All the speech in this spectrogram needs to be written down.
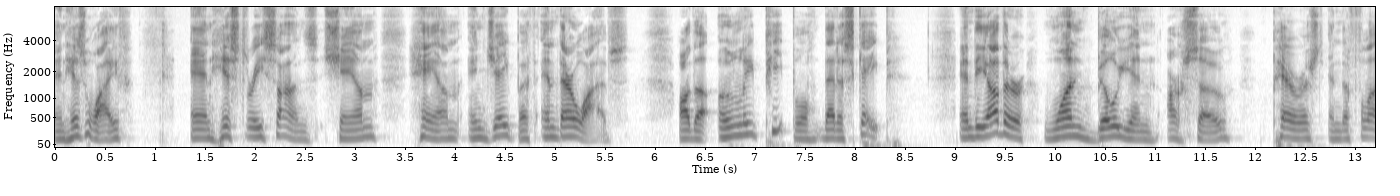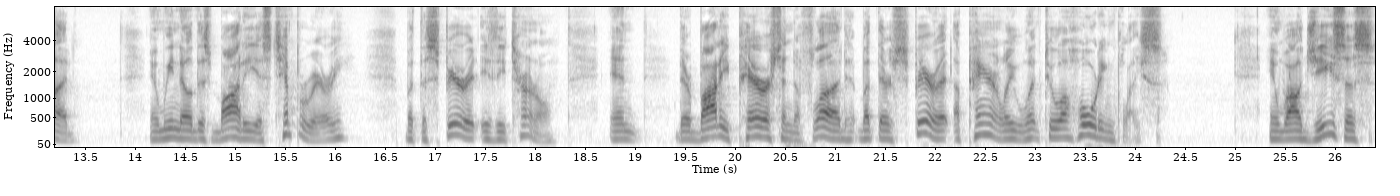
and his wife and his three sons, Shem, Ham, and Japheth, and their wives, are the only people that escaped. And the other one billion or so perished in the flood. And we know this body is temporary but the spirit is eternal. And their body perished in the flood, but their spirit apparently went to a holding place. And while Jesus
